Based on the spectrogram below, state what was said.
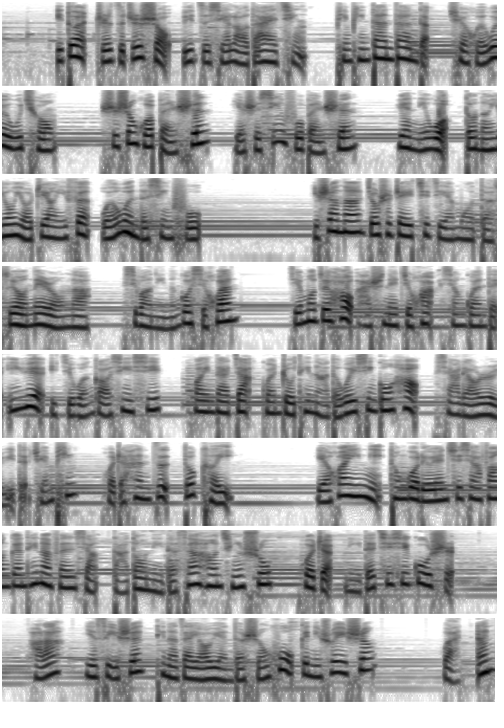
一段执子之手与子偕老的爱情，平平淡淡的却回味无穷，是生活本身，也是幸福本身。愿你我都能拥有这样一份稳稳的幸福。以上呢就是这一期节目的所有内容了，希望你能够喜欢。节目最后还是那句话，相关的音乐以及文稿信息，欢迎大家关注 Tina 的微信公号“瞎聊日语”的全拼或者汉字都可以。也欢迎你通过留言区下方跟 Tina 分享打动你的三行情书，或者你的七夕故事。好啦，夜色已深，Tina 在遥远的神户跟你说一声晚安。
